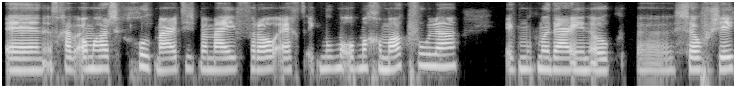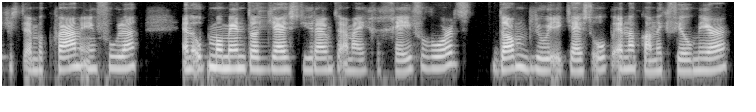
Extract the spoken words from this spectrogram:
En het gaat allemaal hartstikke goed. Maar het is bij mij vooral echt, ik moet me op mijn gemak voelen. Ik moet me daarin ook uh, zelfverzekerd en bekwaam in voelen. En op het moment dat juist die ruimte aan mij gegeven wordt, dan bloei ik juist op en dan kan ik veel meer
